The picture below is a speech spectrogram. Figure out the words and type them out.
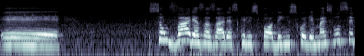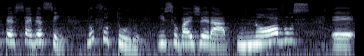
É, são várias as áreas que eles podem escolher, mas você percebe assim, no futuro, isso vai gerar novos eh,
